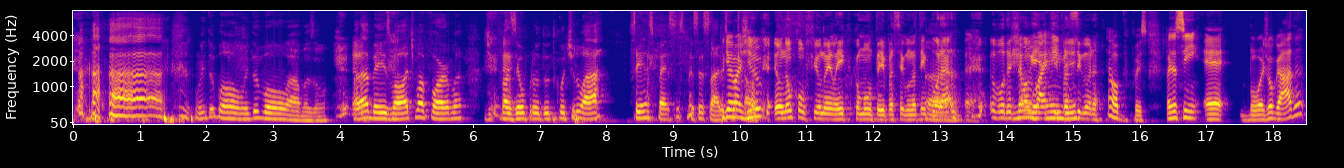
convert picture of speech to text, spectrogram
muito bom, muito bom, Amazon. Parabéns, uma ótima forma de fazer um produto continuar sem as peças necessárias. Porque eu imagino. Eu não confio no elenco que eu montei pra segunda temporada. É. Eu vou deixar Não alguém vai aqui pra render. segurar. É óbvio que foi isso. Mas assim, é boa jogada.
